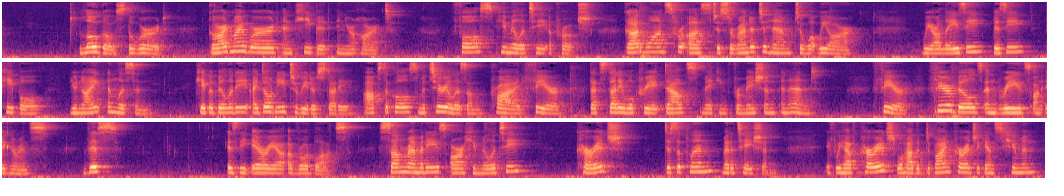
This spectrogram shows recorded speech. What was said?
Logos, the word. Guard my word and keep it in your heart. False humility approach. God wants for us to surrender to Him to what we are. We are lazy, busy people. Unite and listen. Capability, I don't need to read or study. Obstacles, materialism, pride, fear. That study will create doubts, making formation an end. Fear. Fear builds and breathes on ignorance. This is the area of roadblocks. Some remedies are humility, courage, discipline, meditation. If we have courage, we'll have the divine courage against human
